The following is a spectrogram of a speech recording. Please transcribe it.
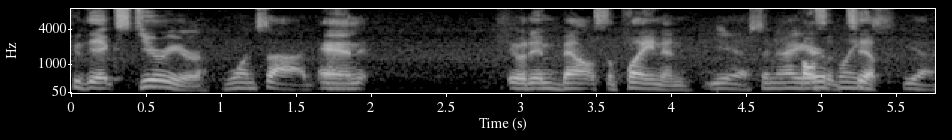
to the exterior One side. and it would imbalance the plane and Yeah, so now your airplane's tip. yeah.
